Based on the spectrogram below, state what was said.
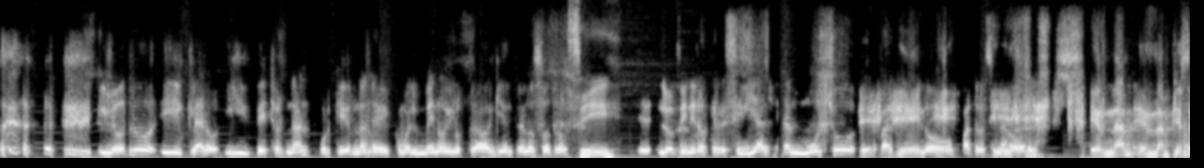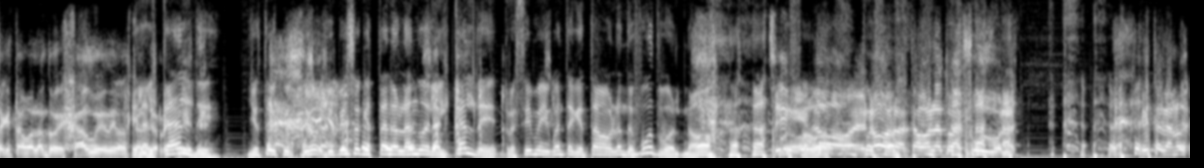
y lo otro, y claro, y de hecho Hernán, porque Hernán es como el menos ilustrado aquí entre nosotros. Sí. Eh, los dineros que recibían eran mucho de eh, parte de los eh, patrocinadores. Hernán, Hernán piensa que estamos hablando de Jadwe del alcalde. El alcalde. Yo, estoy, yo, pienso que están hablando del alcalde. Recién me di cuenta que estamos hablando de fútbol. No. Sí, no, no, no, estamos hablando de fútbol. Esta es la,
